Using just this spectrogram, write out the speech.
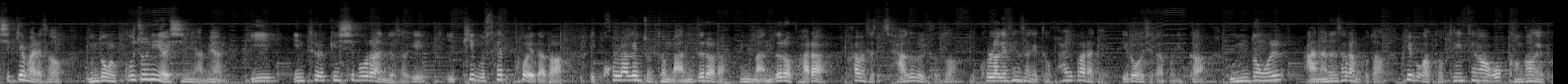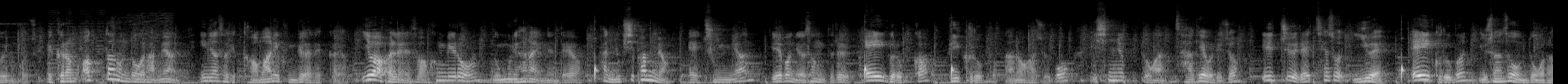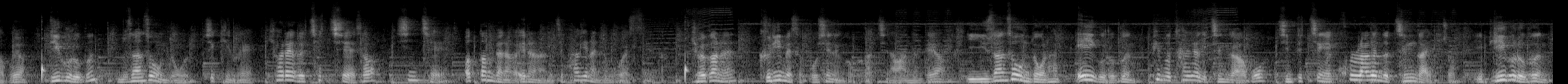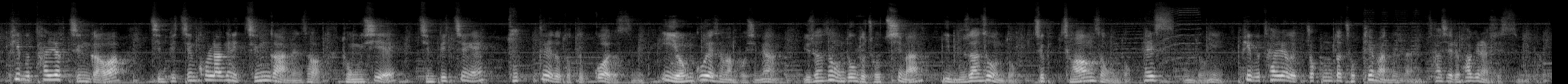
쉽게 말해서 운동을 꾸준히 열심히 하면 이 인터루킨 15라는 녀석이 이 피부 세포에다가 이 콜라겐 좀 더 만들어라, 만들어 봐라 하면서 자극을 줘서 이 콜라겐 생성이 더 활발하게 이루어지다 보니까 운동을 안 하는 사람보다 피부가 더 탱탱하고 건강해 보이는 거죠. 예, 그럼 어떤 운동을 하면 이 녀석이 더 많이 분비가 될까요? 이와 관련해서 흥미로운 논문이 하나 있는데요. 한 61명의 중년 일본 여성들을 A그룹과 B그룹으로 나눠가지고 이16 동안 4개월이죠. 일주일에 최소 2회 A그룹은 유산소 운동을 하고요. B그룹은 무산소 운동을 시킨 후에 혈액을 채취해서 신체에 어떤 변화가 일어나는지 확인한 연구가 있습니다. 결과는 그림에서 보시는 것과 같이 나왔는데요. 이 유산소 운동을 한 A그룹은 피부 탄력이 증가하고 진피층의 콜라겐도 증가했죠. 이 B그룹은 피부 탄력 증가와 진피층 콜라겐이 증가하면서 동시에 진피층의 두께도 더 두꺼워졌습니다. 이 연구에서만 보시면 유산소 운동도 좋지만 이 무산소 운동, 즉 저항성 운동, 헬스 운동이 피부 탄력을 조금 더 좋게 만든다는 사실을 확인할 수 있습니다.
